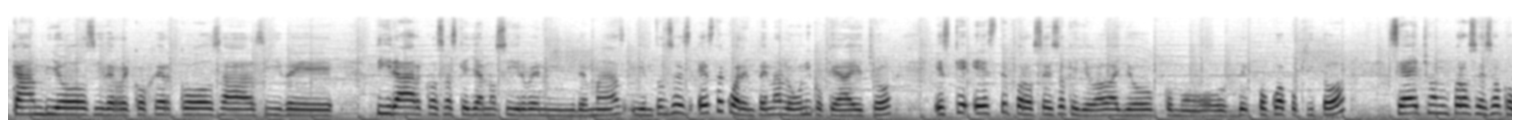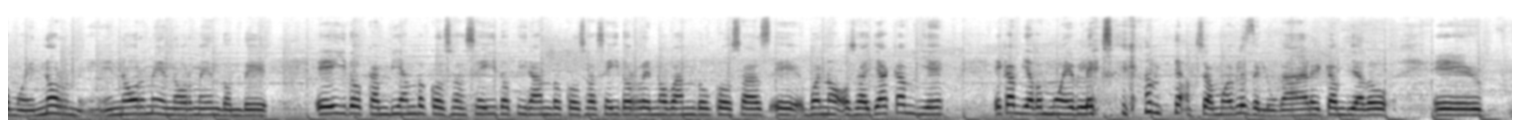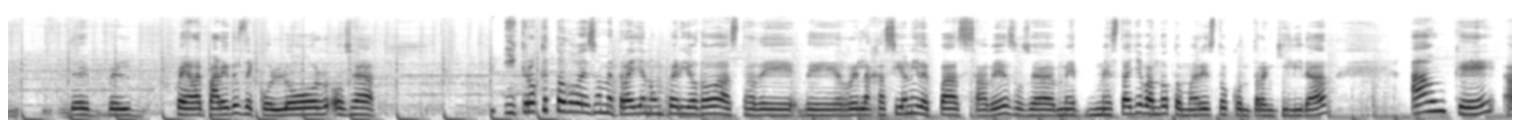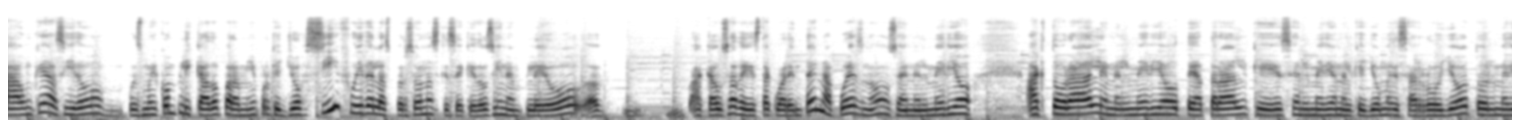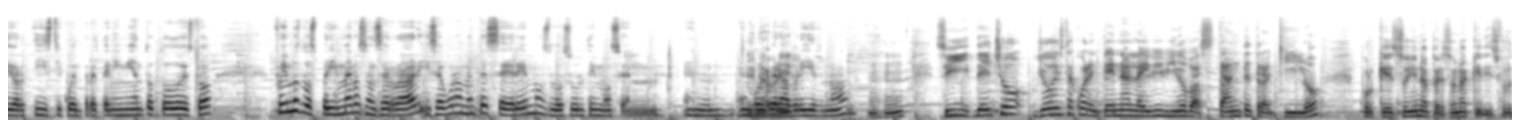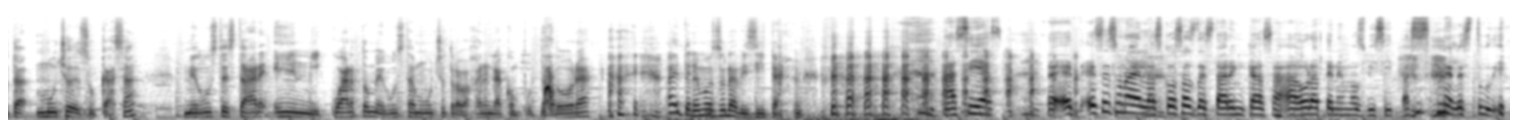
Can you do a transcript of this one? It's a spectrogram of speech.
cambios y de recoger cosas y de tirar cosas que ya no sirven y demás. Y entonces esta cuarentena lo único que ha hecho es que este proceso que llevaba yo como de poco a poquito, se ha hecho un proceso como enorme, enorme, enorme, en donde he ido cambiando cosas, he ido tirando cosas, he ido renovando cosas. Eh, bueno, o sea, ya cambié, he cambiado muebles, he cambiado, o sea, muebles de lugar, he cambiado eh, paredes de color, o sea, y creo que todo eso me trae en un periodo hasta de, relajación y de paz, ¿sabes? O sea, me, me, está llevando a tomar esto con tranquilidad aunque, aunque ha sido pues muy complicado para mí porque yo sí fui de las personas que se quedó sin empleo a, causa de esta cuarentena, pues, ¿no? O sea, en el medio actoral, en el medio teatral, que es el medio en el que yo me desarrollo, todo el medio artístico, entretenimiento, todo esto, fuimos los primeros en cerrar y seguramente seremos los últimos en, volver a abrir, ¿no? Sí, de hecho yo esta cuarentena la he vivido bastante tranquilo porque soy una persona que disfruta mucho de su casa. Me gusta estar en mi cuarto, me gusta mucho trabajar en la computadora. Ay, tenemos una visita. Así es. E, e, esa es una de las cosas de estar en casa. Ahora tenemos visitas en el estudio.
